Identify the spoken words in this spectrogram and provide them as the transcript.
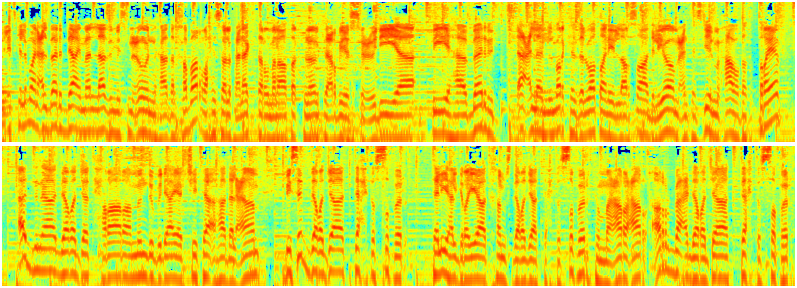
اللي يتكلمون عن البرد دائما لازم يسمعون هذا الخبر. راح نسولف عن أكثر المناطق في المملكة العربية السعودية. فيها برد أعلن المركز الوطني للأرصاد اليوم عن تسجيل محافظة الطريف. أدنى درجة حرارة منذ بداية شتاء هذا العام. بست درجات تحت الصفر. تليها القريات خمس درجات تحت الصفر. ثم عرعر أربع درجات تحت الصفر.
